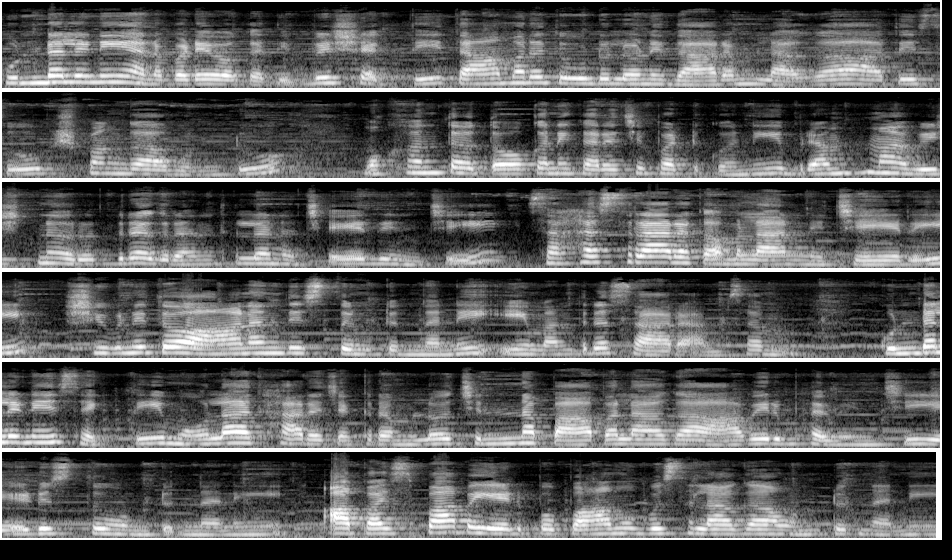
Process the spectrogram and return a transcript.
కుండలిని అనబడే ఒక దివ్య శక్తి తామర తూడులోని దారంలాగా అతి సూక్ష్మంగా ఉంటూ ముఖంతో తోకని కరచిపట్టుకొని బ్రహ్మ విష్ణు రుద్ర గ్రంథులను ఛేదించి సహస్రార కమలాన్ని చేరి శివునితో ఆనందిస్తుంటుందని ఈ మంత్ర సారాంశం. కుండలిని శక్తి మూలాధార చక్రంలో చిన్న పాపలాగా ఆవిర్భవించి ఏడుస్తూ ఉంటుందని ఆ పసిపాప ఏడుపు పాము బుసలాగా ఉంటుందని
